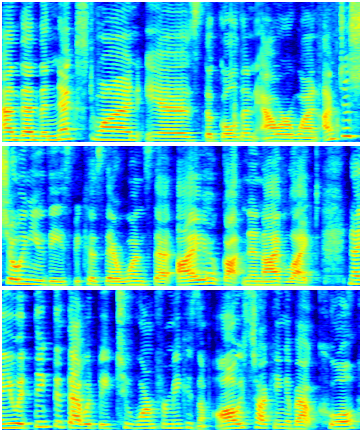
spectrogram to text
And then the next one is the Golden Hour one. I'm just showing you these because they're ones that I have gotten and I've liked. Now you would think that that would be too warm for me because I'm always talking about cool,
